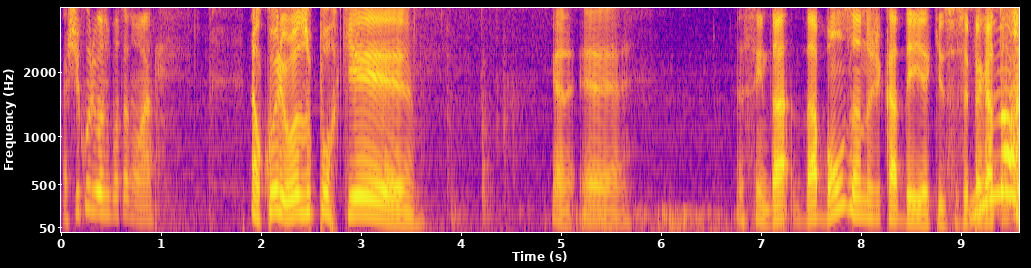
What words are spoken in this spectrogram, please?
Achei curioso botar no ar. Não, curioso porque. Cara, é. Assim, dá, dá bons anos de cadeia aqui se você pegar todas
